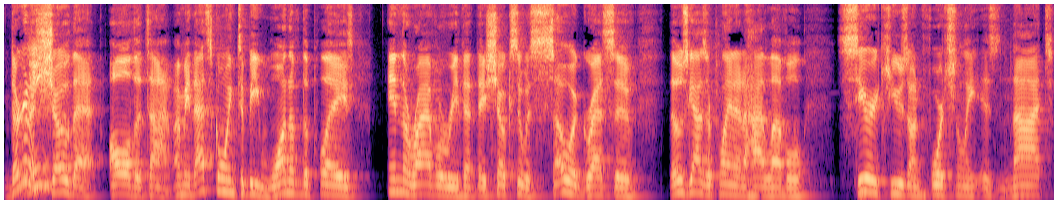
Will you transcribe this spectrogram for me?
They're going to show that all the time. I mean, that's going to be one of the plays in the rivalry that they show because it was so aggressive. Those guys are playing at a high level. Syracuse, unfortunately, is not.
